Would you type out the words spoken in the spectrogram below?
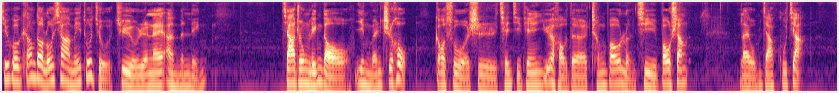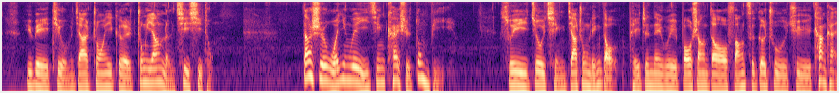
结果刚到楼下没多久，就有人来按门铃。家中领导应门之后，告诉我是前几天约好的承包冷气包商来我们家估价，预备替我们家装一个中央冷气系统。当时我因为已经开始动笔，所以就请家中领导陪着那位包商到房子各处去看看，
